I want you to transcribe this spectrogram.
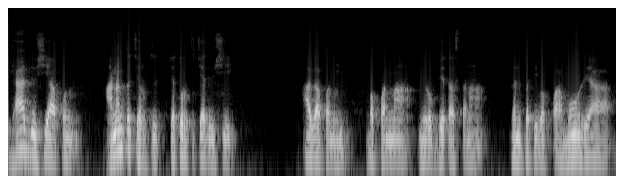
ह्या दिवशी आपण अनंत चतुर्थी चतुर्थीच्या दिवशी आज आपण बाप्पांना निरोप देत असताना गणपती बाप्पा मोर्या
